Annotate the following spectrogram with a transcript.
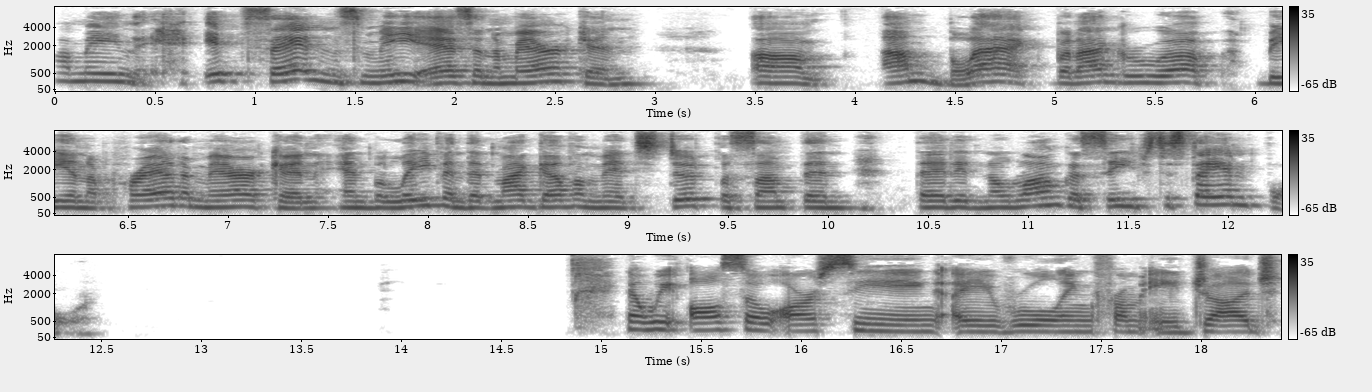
I mean, it saddens me as an American. Um, I'm black, but I grew up being a proud American and believing that my government stood for something that it no longer seems to stand for. Now, we also are seeing a ruling from a judge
